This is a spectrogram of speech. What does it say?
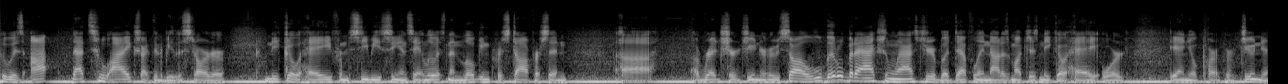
who is uh, that's who I expected to be the starter, Niko Hea from CBC in St. Louis, and then Logan Christopherson, uh, a redshirt junior who saw a little bit of action last year, but definitely not as much as Niko Hea or Daniel Parker Jr.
